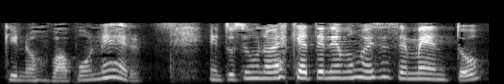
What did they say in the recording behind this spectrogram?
que nos va a poner. Entonces, una vez que ya tenemos ese cemento,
